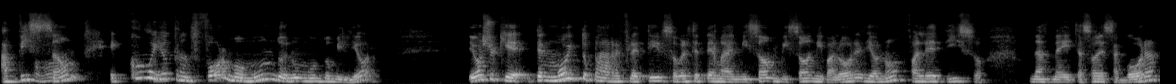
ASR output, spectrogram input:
A visão uhum. é como eu transformo o mundo em um mundo melhor. Eu acho que tem muito para refletir sobre este tema de missão, visão e valores. Eu não falei disso nas meditações agora,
